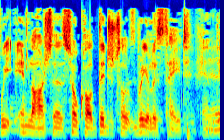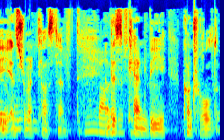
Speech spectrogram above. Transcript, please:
we enlarge the so-called digital real estate in the instrument cluster. And this can be controlled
